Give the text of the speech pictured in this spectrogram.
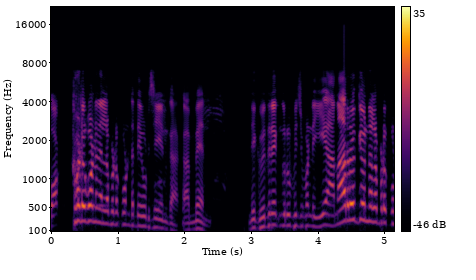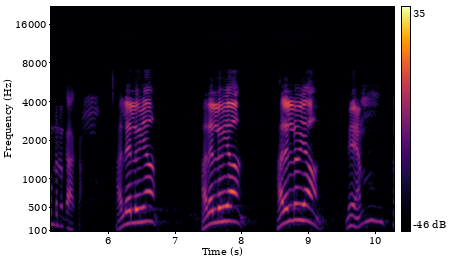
ఒక్కడు కూడా నిలబడకుండా దేవుడు చేయను కాక. అమ్మేన్ నీకు వ్యతిరేకంగా రూపించబడిన ఏ అనారోగ్యం నిలబడకుండా కాక. హలెలుయా హలెలుయా హలెలుయా నేను ఎంత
